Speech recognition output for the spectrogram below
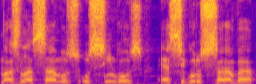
nós lançamos os singles é, Seguro Samba,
